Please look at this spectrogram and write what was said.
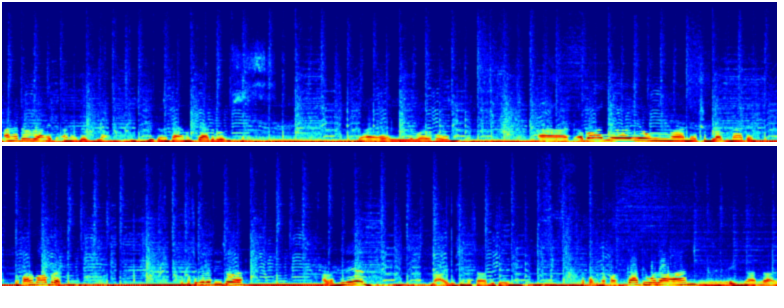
Another ride, another vlog. Dito na tayo magkatapos. Dahil we're home. At abangan nyo yung uh, next vlog natin. So, paano mga brad? Na dito ah. Alam niyo na yan. Laki ko sinasabi sa inyo. Kapag napagkatiwalaan, ingatan.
